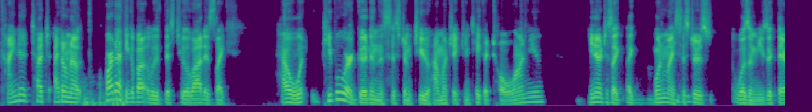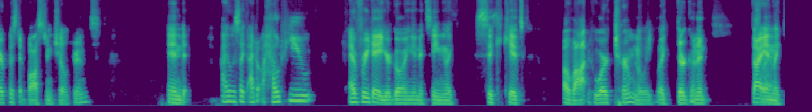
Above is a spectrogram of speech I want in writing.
kind of touch. I don't know. The part I think about with this too a lot is like how w- people who are good in the system too, how much it can take a toll on you. You know, just like like mm-hmm. one of my mm-hmm. sisters was a music therapist at Boston Children's, and I was like, I don't. How do you? Every day you're going in and seeing like sick kids, a lot who are terminally like they're gonna die, and like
